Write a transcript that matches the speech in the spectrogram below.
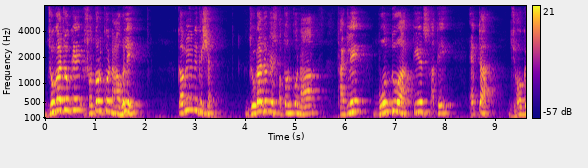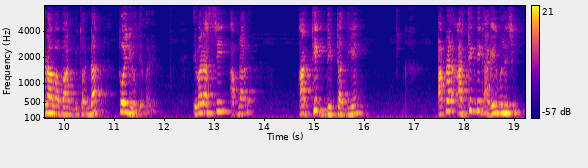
যোগাযোগে সতর্ক না হলে কমিউনিকেশন যোগাযোগে সতর্ক না থাকলে বন্ধু আত্মীয়ের সাথে একটা ঝগড়া বা বাক বিতণ্ডা তৈরি হতে পারে। এবার আসছি আপনার আর্থিক দিকটা দিয়ে। আপনার আর্থিক দিক আগেই বলেছি,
